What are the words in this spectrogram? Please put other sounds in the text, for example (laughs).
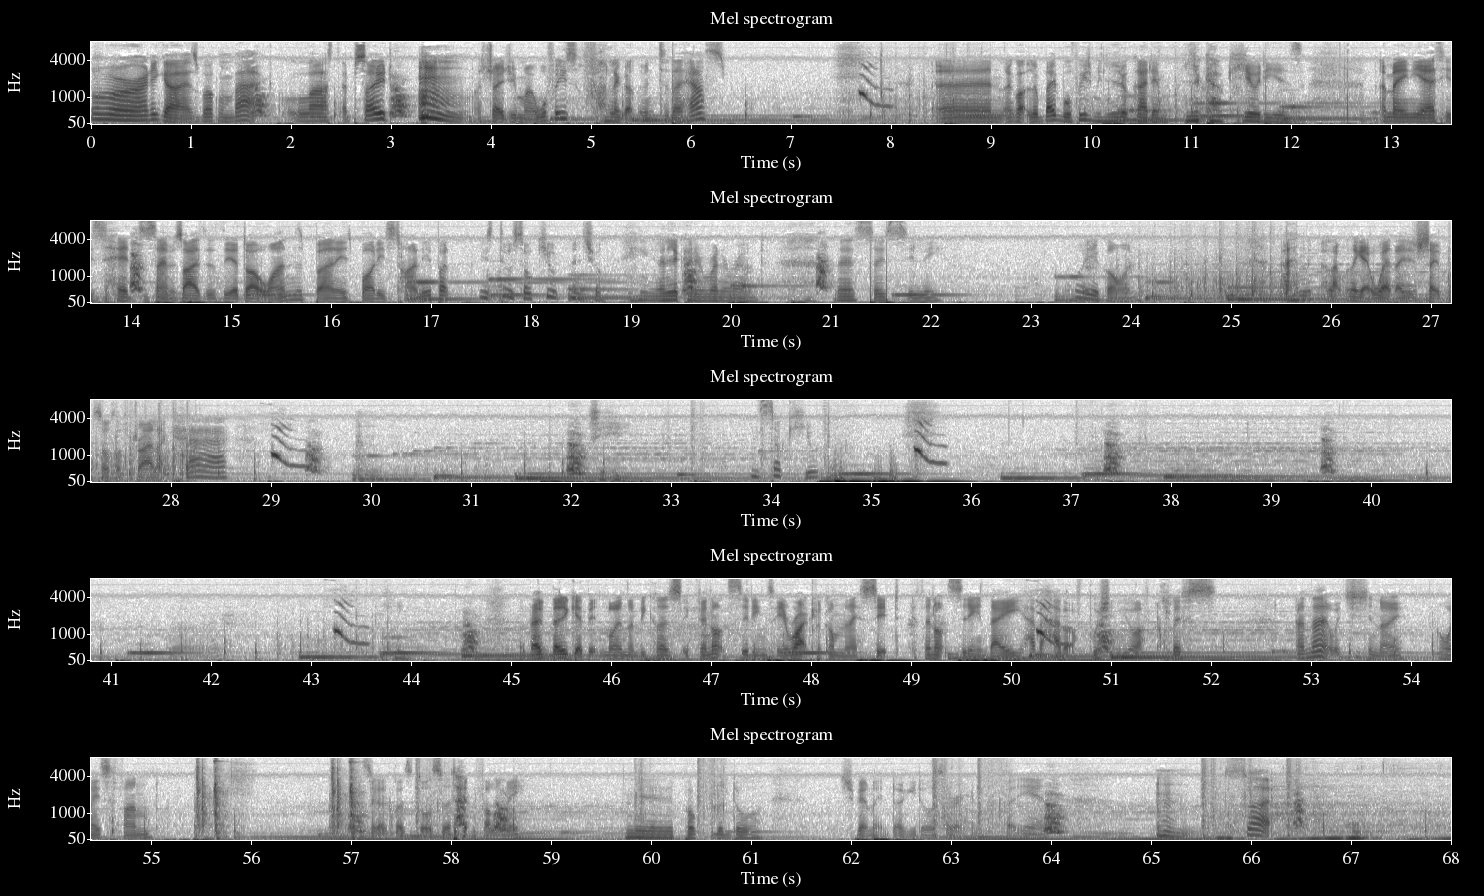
Alrighty guys, welcome back. Last episode, (clears throat) I showed you my wolfies. Finally got them into the house. And I got little baby wolfies. I mean, look at him. Look how cute he is. I mean, yes, his head's the same size as the adult ones, but his body's tiny, but he's still so cute, isn't you? (laughs) and look at him run around. They're so silly. Where are you going? And I like when they get wet, they just shake themselves off dry, like, ha! He's so cute. They, they get a bit annoying though because if they're not sitting, so you right click on them and they sit. If they're not sitting, they have a habit of pushing you off cliffs and that, which is, you know, always fun. So I gotta close the door so they don't follow me. Yeah, poke for the door. Should be able to make doggy doors, I reckon. But yeah. (clears throat) so.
